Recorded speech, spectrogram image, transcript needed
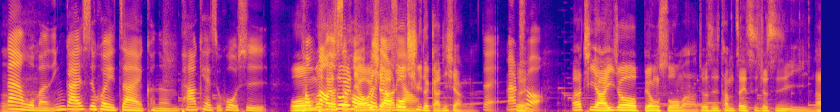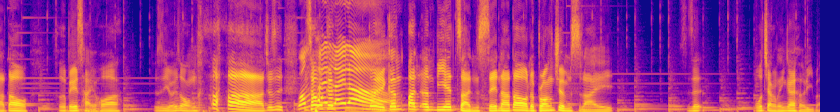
嗯、但我们应该是会在可能 Podcast 或是通报的时候会聊一下说去的感想的。对，没错。啊，T R E 就不用说嘛，就是他们这次就是以拿到河北采花，就是有一种哈哈，就是王牌来了，对，跟办 N B A 展谁拿到 LeBron James 来，是这我讲的应该合理吧？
